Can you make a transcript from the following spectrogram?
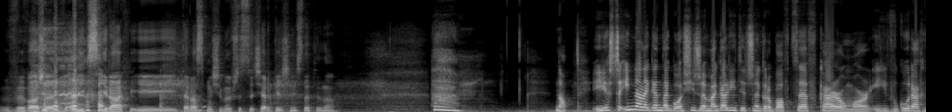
w wywarze, w eliksirach i teraz musimy wszyscy cierpieć niestety, no. No, i jeszcze inna legenda głosi, że megalityczne grobowce w Carrowmore i w górach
